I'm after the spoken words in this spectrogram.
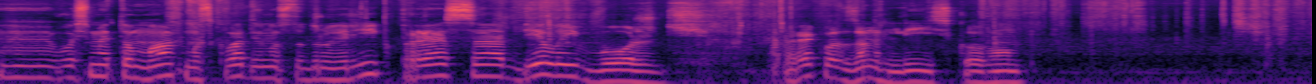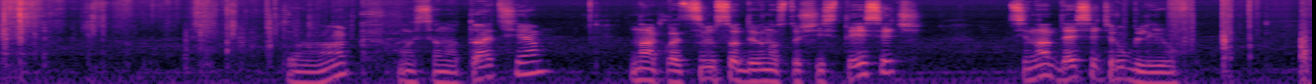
е, восьми томах, Москва 92 рік, преса Білий вождь. Переклад з англійського. Так, ось анотація. Наклад 796 тисяч. Ціна 10 рублів. Так,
